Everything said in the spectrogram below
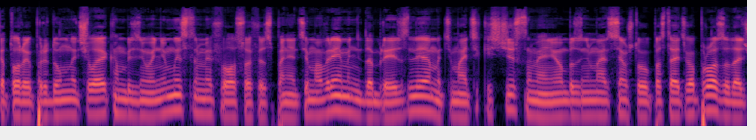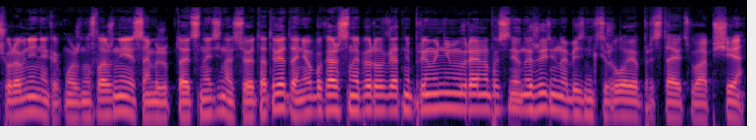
которые придуманы человеком без него немыслими, философия с понятием о времени, добре и зле, математики с числами, они оба занимаются тем, чтобы поставить вопрос, задачу уравнения как можно сложнее, сами же пытаются найти на все это ответ, они оба кажутся на первый взгляд неприменимыми в реально повседневной жизни, но без них тяжело ее представить вообще.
